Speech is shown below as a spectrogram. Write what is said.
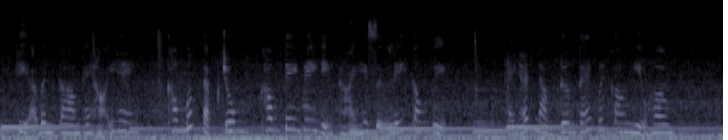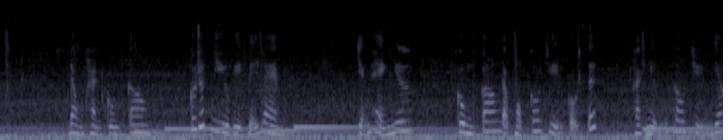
Khi ở bên con, hãy hỏi han, không mất tập trung, không tivi điện thoại hay xử lý công việc hãy hết lòng tương tác với con nhiều hơn. Đồng hành cùng con, có rất nhiều việc để làm. Chẳng hạn như cùng con đọc một câu chuyện cổ tích hoặc những câu chuyện giáo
